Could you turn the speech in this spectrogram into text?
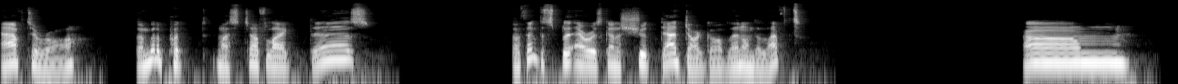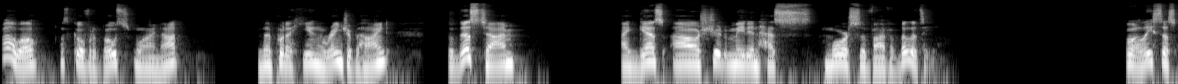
after all. So I'm gonna put my stuff like this. So I think the split arrow is gonna shoot that dart goblin on the left. Um, oh well, let's go for the boast, why not? And then put a healing ranger behind. So this time, I guess our Shield Maiden has more survivability. Well, at least that's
